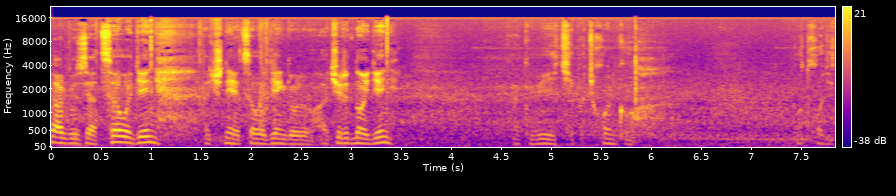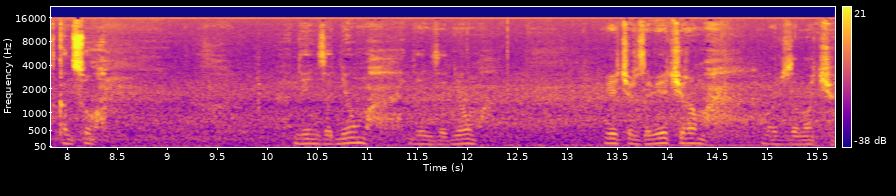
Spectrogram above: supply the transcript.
Так, друзья, целый день, точнее целый день, говорю, очередной день, как видите, потихоньку подходит к концу. День за днем, день за днем, вечер за вечером, ночь за ночью.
